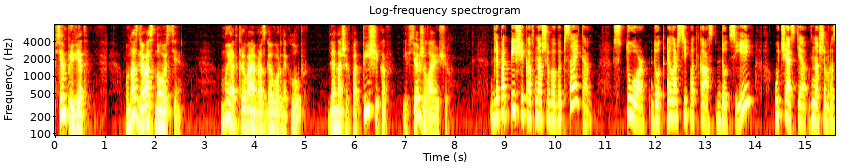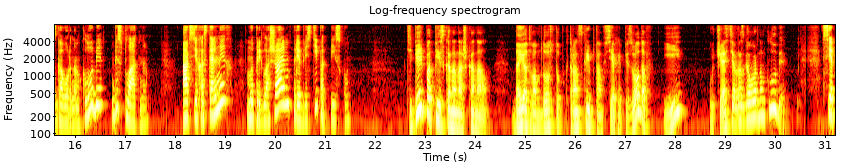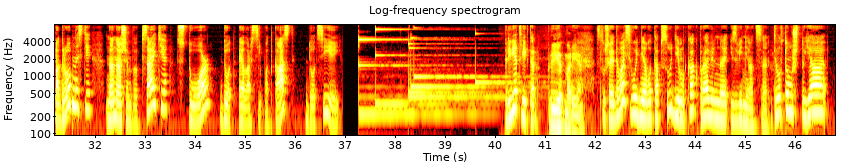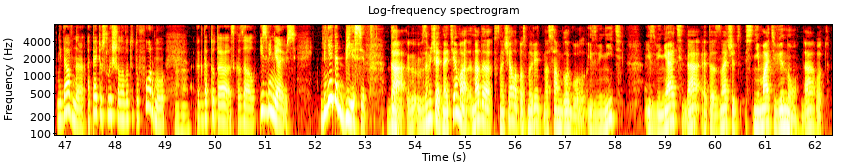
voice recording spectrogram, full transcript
Всем привет! У нас для вас новости. Мы открываем разговорный клуб для наших подписчиков и всех желающих. Для подписчиков нашего веб-сайта store.lrcpodcast.ca участие в нашем разговорном клубе бесплатно. А всех остальных мы приглашаем приобрести подписку. Теперь подписка на наш канал дает вам доступ к транскриптам всех эпизодов и участие в разговорном клубе. Все подробности на нашем веб-сайте store.lrcpodcast.ca. Привет, Виктор. Привет, Мария. Слушай, давай сегодня вот обсудим, как правильно извиняться. Дело в том, что я недавно опять услышала вот эту форму, Ага. когда кто-то сказал «извиняюсь». Меня это бесит. Да, э, замечательная тема. Надо сначала посмотреть на сам глагол. Извинить, извинять, да, это значит снимать вину, да, вот.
